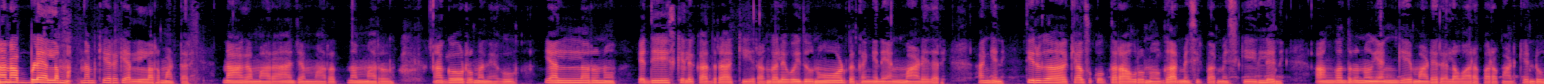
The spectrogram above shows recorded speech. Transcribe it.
ನಾನು ಒಬ್ಬಳೇ ಅಲ್ಲಮ್ಮ. ನಮ್ಮ ಕೇರಿಗೆ ಎಲ್ಲರೂ ಮಾಡ್ತಾರೆ. ನಾಗಮ್ಮ, ರಾಜಮ್ಮ, ರತ್ನಮ್ಮರು ಅಗೌರ ಮನೆಗೂ ಎಲ್ಲರೂ ಎದೇಸ್ಕೆಲೆ ಹಾಕಿ ರಂಗಲೆ ಒಯ್ದು ನೋಡ್ಬೇಕು. ಹಂಗೇನೆ ಹೆಂಗೆ ಮಾಡಿದ್ದಾರೆ ಹಂಗೇನೆ ತಿರ್ಗಾ ಕೆಲ್ಸಕ್ಕೆ ಹೋಗ್ತಾರೆ ಅವರು ಗಾರ್ಮೆನ್ಸಿಗೆ ಪಾರ್ಮೆನ್ಸಿಗೆ ಇಲ್ಲೇನೆ. ಹಂಗಂದ್ರೂ ಹೆಂಗೆ ಮಾಡ್ಯಾರ ಎಲ್ಲ ವಾರ ಪಾರ ಮಾಡ್ಕೊಂಡು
